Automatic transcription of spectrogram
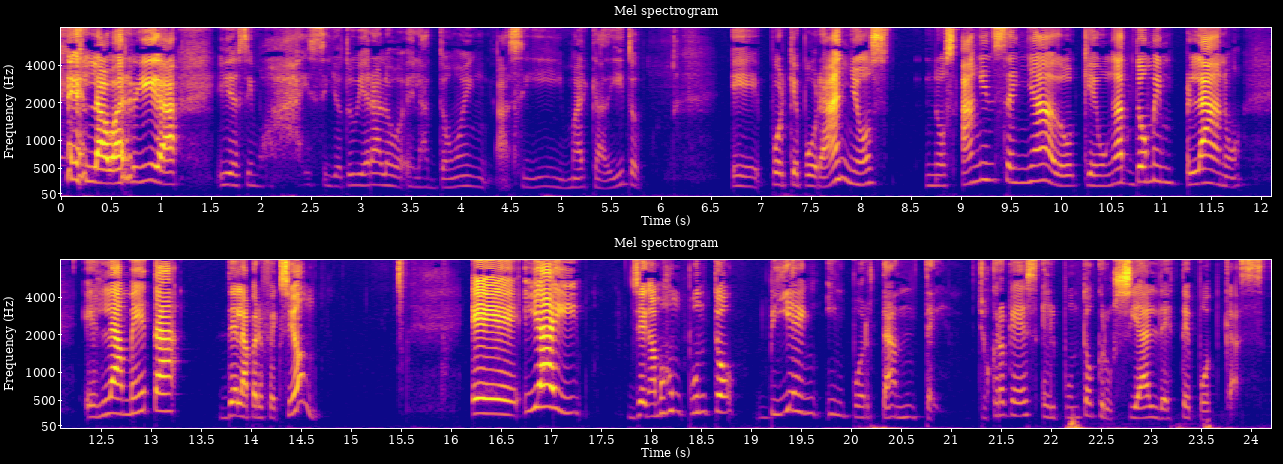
en la barriga y decimos, ay, si yo tuviera el abdomen así marcadito. Eh, porque por años nos han enseñado que un abdomen plano es la meta de la perfección. Eh, y ahí llegamos a un punto bien importante. Yo creo que es el punto crucial de este podcast,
